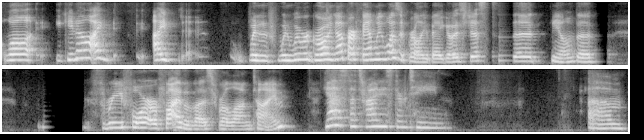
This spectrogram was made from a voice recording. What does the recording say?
Well, you know, I, I, when when we were growing up, our family wasn't really big. It was just the you know the three, four, or five of us for a long time. Yes, that's right. He's 13. Um,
